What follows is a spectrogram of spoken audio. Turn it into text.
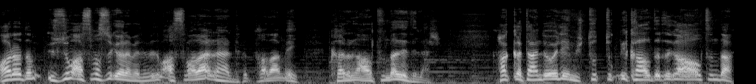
Aradım üzüm asması göremedim. Dedim asmalar nerede? Talan Bey karın altında dediler. Hakikaten de öyleymiş. Tuttuk bir kaldırdık altında.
